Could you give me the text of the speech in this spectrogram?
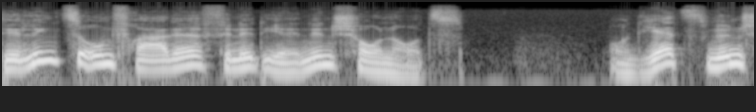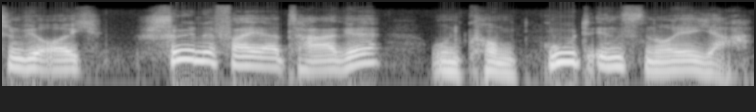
Den Link zur Umfrage findet ihr in den Show Notes. Und jetzt wünschen wir euch schöne Feiertage und kommt gut ins neue Jahr.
